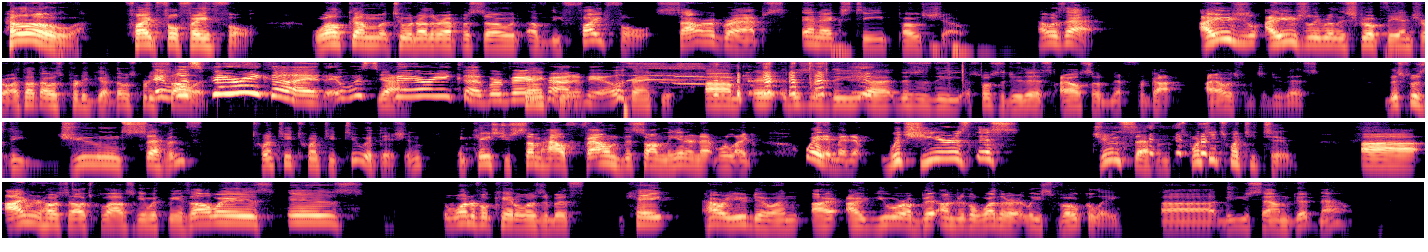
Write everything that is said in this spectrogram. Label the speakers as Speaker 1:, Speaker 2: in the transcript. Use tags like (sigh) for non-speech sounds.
Speaker 1: Hello, Fightful Faithful. Welcome to another episode of the Fightful Sour Graps NXT post show. How was that? I usually I usually really screw up the intro. I thought that was pretty good. That was pretty
Speaker 2: It
Speaker 1: solid.
Speaker 2: was very good. It was
Speaker 1: Yeah.
Speaker 2: very good. We're very
Speaker 1: Thank
Speaker 2: proud
Speaker 1: you.
Speaker 2: of you.
Speaker 1: Thank you. (laughs) Um, this is the uh, this is the I'm supposed to do this. I also forgot. I always forget to do this. This was the June seventh, 2022 edition. In case you somehow found this on the internet, we're like, wait a minute, which year is this? June 7th, 2022. Uh, I'm your host, Alex Pawlowski. With me, as always, is the wonderful Kate Elizabeth. Kate, how are you doing? I, I you were a bit under the weather, at least vocally, uh, but you sound good now.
